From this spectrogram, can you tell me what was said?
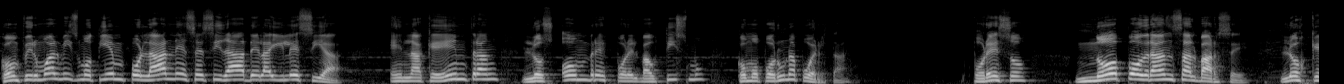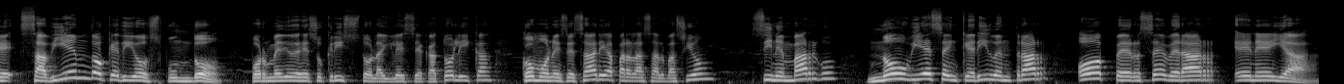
confirmó al mismo tiempo la necesidad de la iglesia, en la que entran los hombres por el bautismo como por una puerta. Por eso, no podrán salvarse los que, sabiendo que Dios fundó por medio de Jesucristo la Iglesia Católica como necesaria para la salvación, sin embargo, no hubiesen querido entrar o perseverar en ella.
